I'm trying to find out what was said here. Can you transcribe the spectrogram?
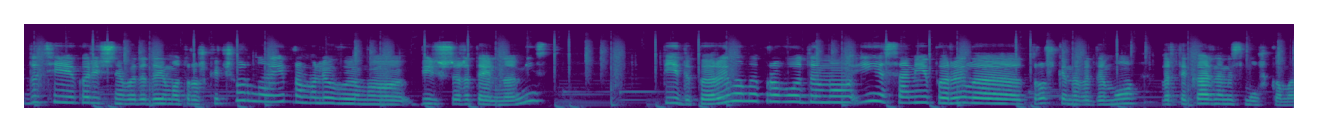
До цієї коричневої додаємо трошки чорної і промальовуємо більш ретельно міст. Під перилами проводимо і самі перила трошки наведемо вертикальними смужками.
